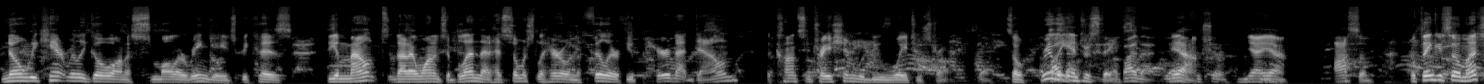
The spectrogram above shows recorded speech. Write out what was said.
"No, we can't really go on a smaller ring gauge because the amount that I wanted to blend that has so much Ligero in the filler. If you pare that down, the concentration would be way too strong. Yeah. So really interesting. Buy that. Yeah, Yeah. for sure. Yeah, yeah, awesome. Well, thank you so much.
